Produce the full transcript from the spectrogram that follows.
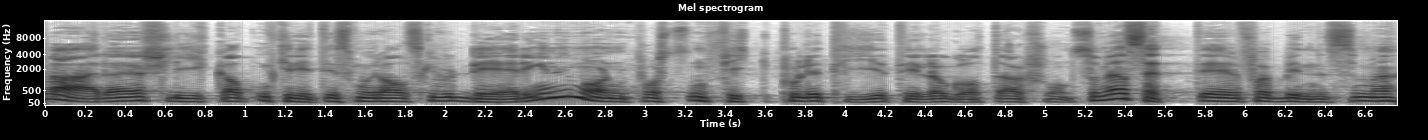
være slik at den kritisk-moralske vurderingen i Morgenposten fikk politiet til å gå til aksjon. Som vi har sett i forbindelse med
